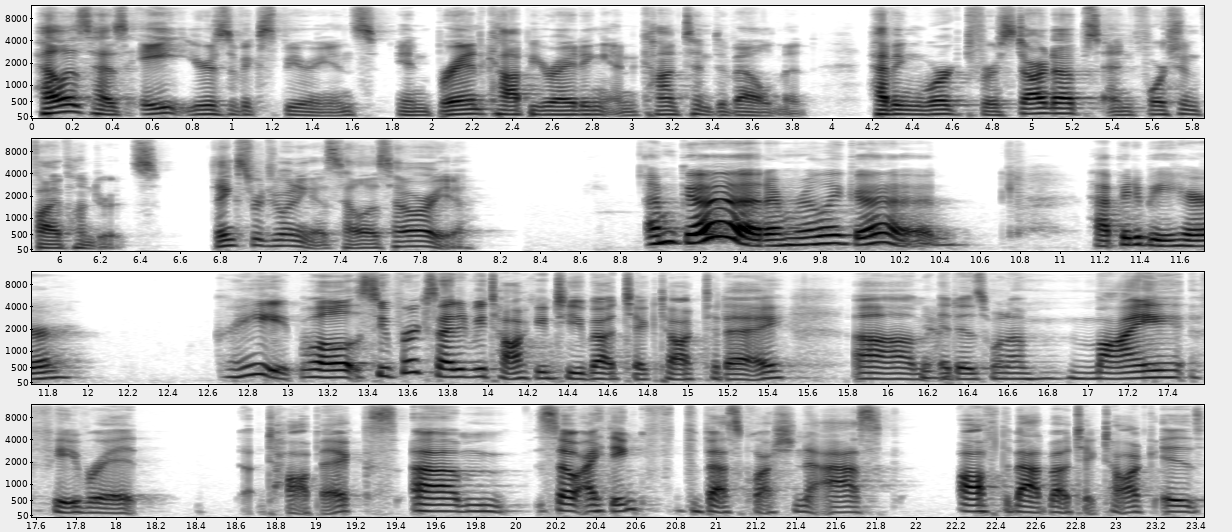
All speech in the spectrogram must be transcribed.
Hellas has eight years of experience in brand copywriting and content development, having worked for startups and Fortune 500s. Thanks for joining us, Hellas. How are you? I'm good. I'm really good. Happy to be here. Great. Well, super excited to be talking to you about TikTok today. Um, yeah. It is one of my favorite topics. Um, so I think the best question to ask off the bat about TikTok is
